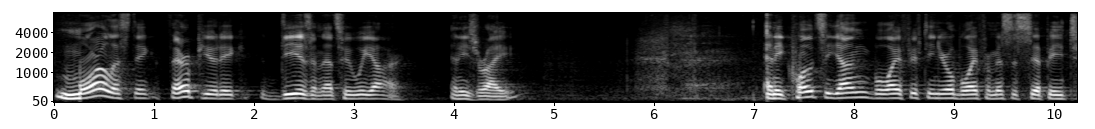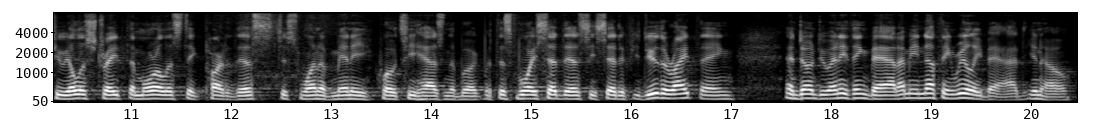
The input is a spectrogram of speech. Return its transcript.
Moralistic, therapeutic deism, that's who we are. And he's right. And he quotes a young boy, a 15 year old boy from Mississippi, to illustrate the moralistic part of this. Just one of many quotes he has in the book. But this boy said this He said, If you do the right thing and don't do anything bad, I mean, nothing really bad, you know,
